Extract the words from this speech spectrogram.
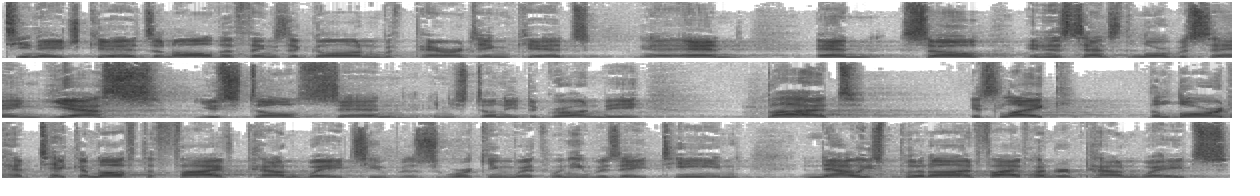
teenage kids and all the things that go on with parenting kids. And, and so, in a sense, the Lord was saying, Yes, you still sin and you still need to grow in me, but it's like the Lord had taken off the five pound weights he was working with when he was 18, and now he's put on 500 pound weights.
